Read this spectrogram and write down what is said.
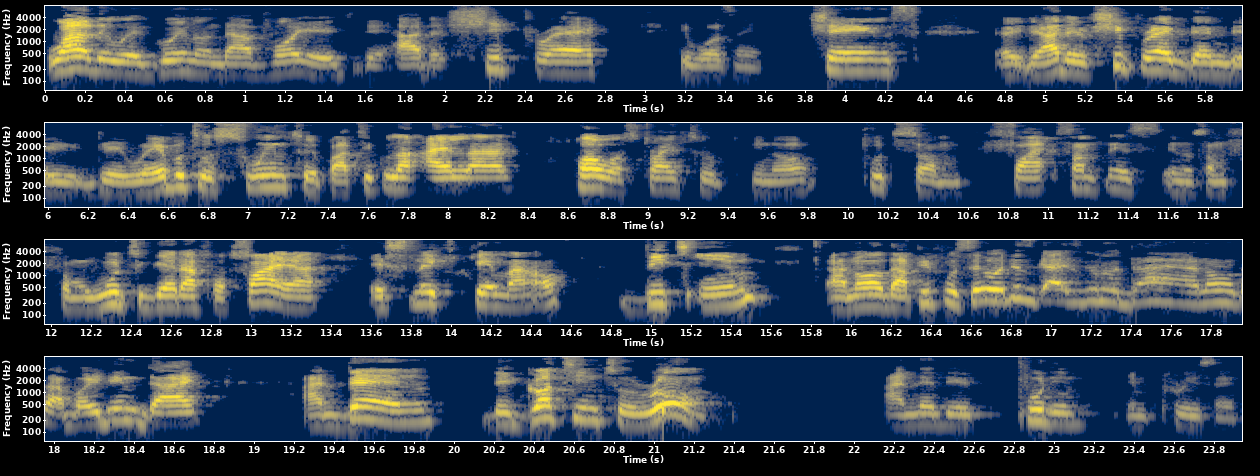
While they were going on that voyage, they had a shipwreck. It was in chains. Uh, they had a shipwreck. Then they, they were able to swim to a particular island. Paul was trying to, you know, put some fire, something, you know, some, some wood together for fire. A snake came out, beat him, and all that. People say, "Oh, this guy's gonna die," and all that, but he didn't die. And then they got him to Rome, and then they put him in prison.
